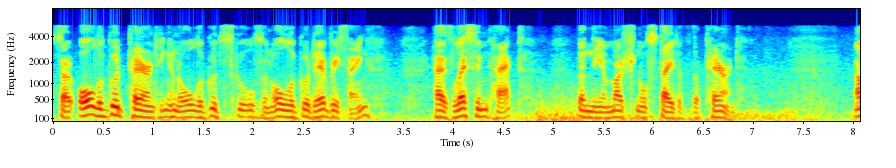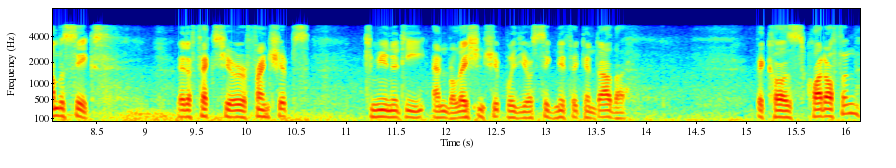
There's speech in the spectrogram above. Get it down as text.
So, all the good parenting and all the good schools and all the good everything has less impact than the emotional state of the parent. Number six, it affects your friendships, community, and relationship with your significant other. Because quite often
